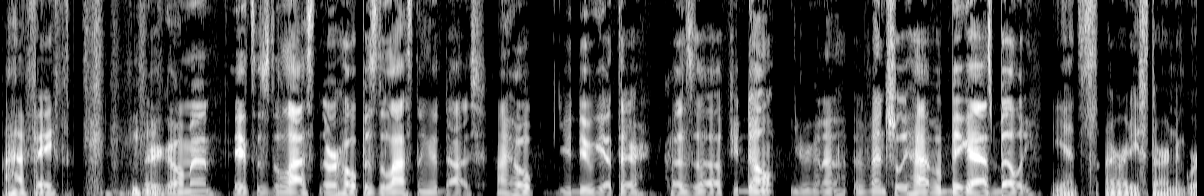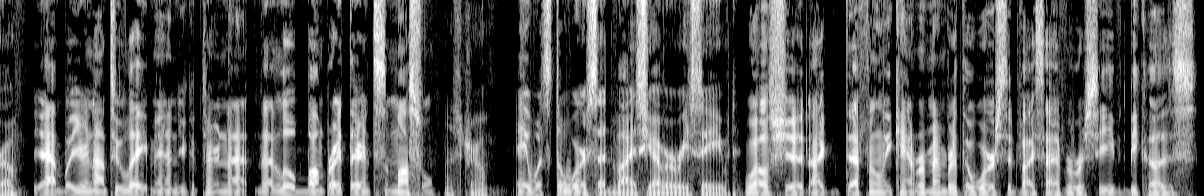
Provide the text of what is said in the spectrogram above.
I have faith. There you go, man. Faith is the last, or hope is the last thing that dies. I hope you do get there. Because uh, if you don't, you're going to eventually have a big ass belly. Yeah, it's already starting to grow. Yeah, but you're not too late, man. You could turn that, that little bump right there into some muscle. That's true. Hey, what's the worst advice you ever received? Well, shit, I definitely can't remember the worst advice I ever received because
